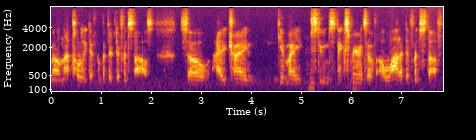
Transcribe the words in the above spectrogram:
well, not totally different, but they're different styles. So I try and give my students an experience of a lot of different stuff.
